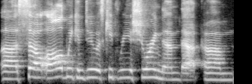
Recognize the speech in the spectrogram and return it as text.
Uh, so all we can do is keep reassuring them that um,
